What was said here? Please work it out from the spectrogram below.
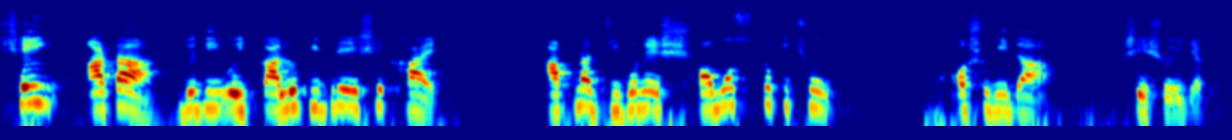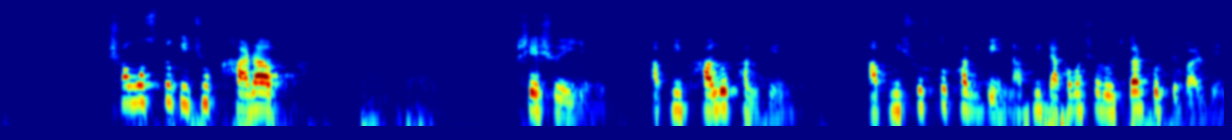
সেই আটা যদি ওই কালো পিঁপড়ে এসে খায়, আপনার জীবনের সমস্ত কিছু অসুবিধা শেষ হয়ে যাবে। সমস্ত কিছু খারাপ শেষ হয়ে যাবে। আপনি ভালো থাকবেন, আপনি সুস্থ থাকবেন, আপনি টাকা পয়সা রোজগার করতে পারবেন।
